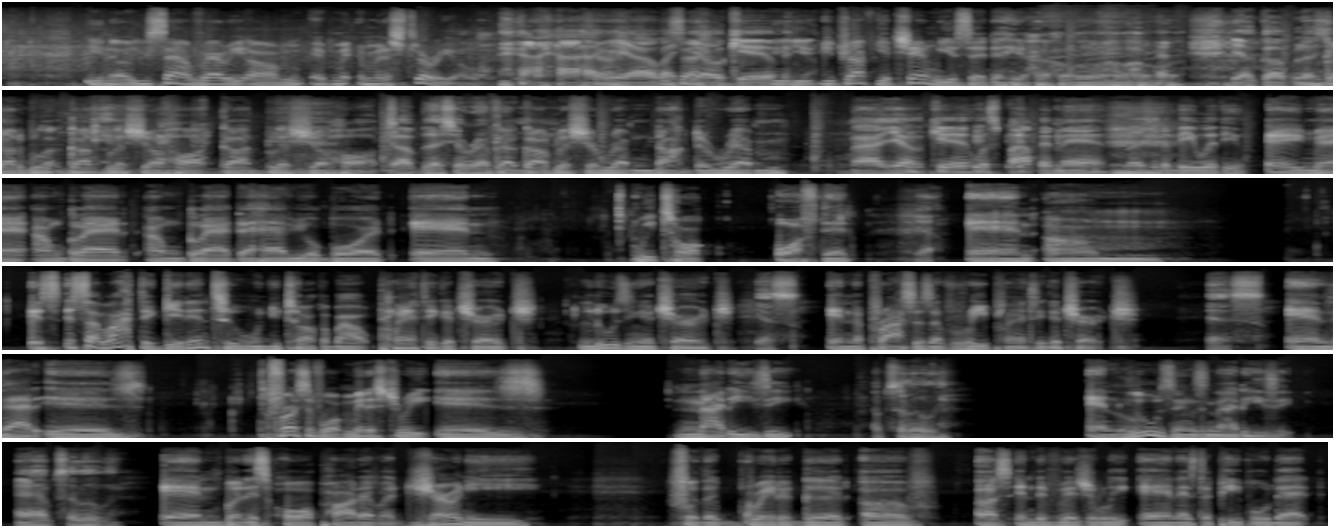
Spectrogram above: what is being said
You know, you sound very um ministerial. yeah, I'm like, You sound- yo, kid. You, you, you dropped your chin when you said that. Yeah, God bless you. God, bl- God bless your heart. God bless your heart. God bless you, God, Reverend. God bless your Reverend Dr. Reverend. Nah, yo, kid, what's poppin', man? Pleasure to be with you. Hey man, I'm glad I'm glad to have you aboard. And we talk often. Yeah. And um it's it's a lot to get into when you talk about planting a church, losing a church, Yes. in the process of replanting a church. Yes. And that is first of all, ministry is not easy Absolutely. and losing's not easy. Absolutely. and but it's all part of a journey for the greater good of us individually and as the people that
